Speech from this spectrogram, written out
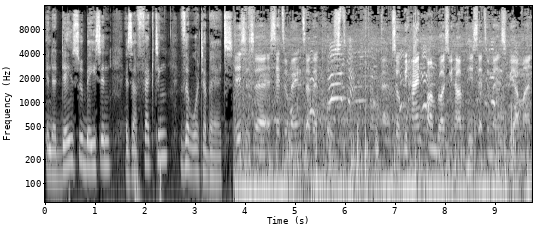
in the Densu Basin is affecting the water birds. This is a, a settlement at the coast. Um, so behind Pambros we have these settlements, Viaman,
